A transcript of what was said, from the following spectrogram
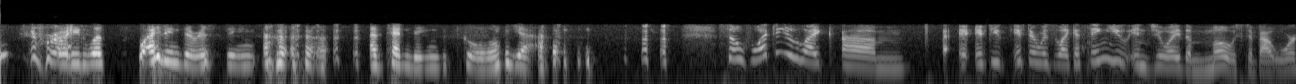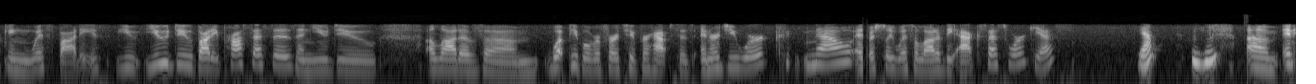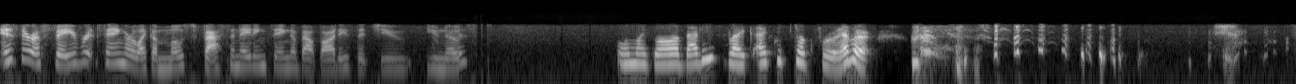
right. but it was quite interesting attending the school. Yeah. so, what do you like? um if you if there was like a thing you enjoy the most about working with bodies, you you do body processes and you do a lot of um, what people refer to perhaps as energy work now, especially with a lot of the access work. Yes. Yeah. Mm-hmm. Um, and is there a favorite thing or like a most fascinating thing about bodies that you you noticed? Oh my God, that is like I could talk forever.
